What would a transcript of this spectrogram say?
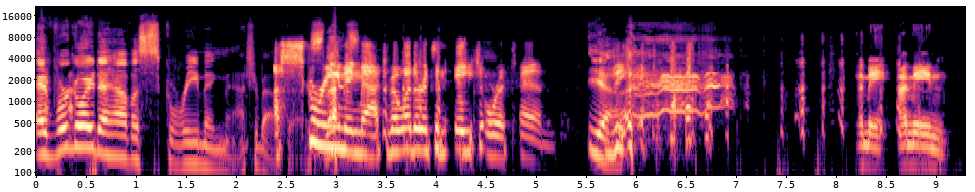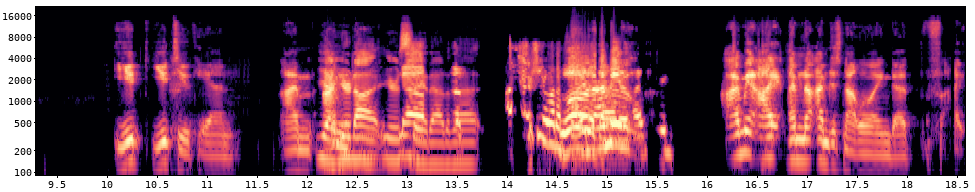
and we're going to have a screaming match about A this. screaming match, but whether it's an eight or a ten. Yeah. The- I mean, I mean, you you two can. I'm. yeah, I'm, you're not. You're No. staying out of that. I actually want to Well, fight I mean- I think- I mean, I I'm not. I'm just not willing to. I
